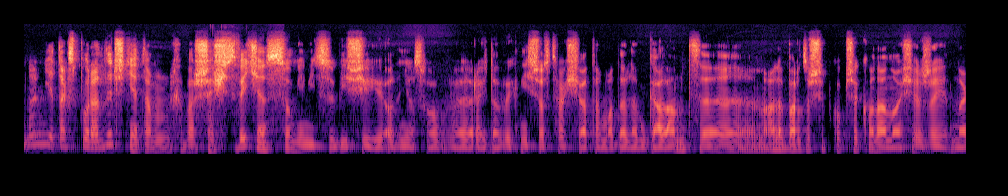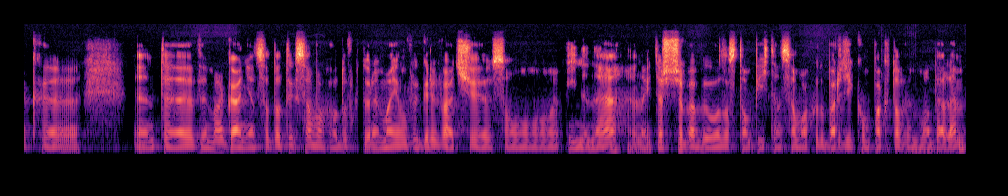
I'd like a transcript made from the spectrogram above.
No nie tak sporadycznie, tam chyba sześć zwycięstw w sumie Mitsubishi odniosło w rajdowych mistrzostwach świata modelem Galant, e, no ale bardzo szybko przekonano się, że jednak e, te wymagania co do tych samochodów, które mają wygrywać e, są inne. No i też trzeba było zastąpić ten samochód bardziej kompaktowym modelem.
